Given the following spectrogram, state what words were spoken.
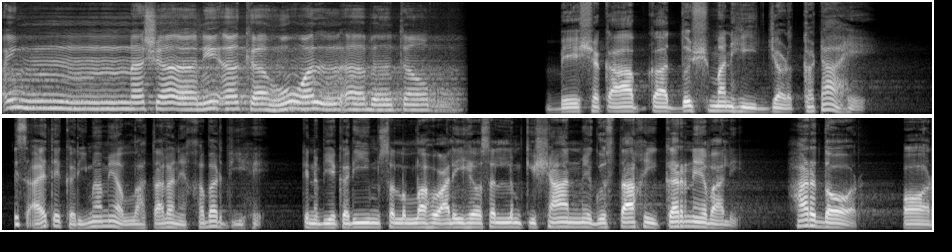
ان هو الابتر بے شک آپ کا دشمن ہی جڑ کٹا ہے۔ اس آیت کریمہ میں اللہ تعالیٰ نے خبر دی ہے کہ نبی کریم صلی اللہ علیہ وسلم کی شان میں گستاخی کرنے والے ہر دور اور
